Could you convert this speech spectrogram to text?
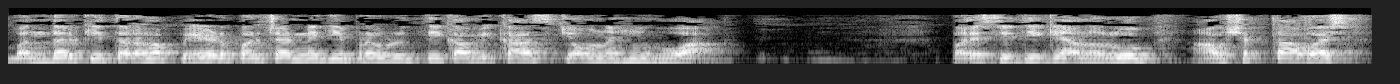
बंदर की तरह पेड़ पर चढ़ने की प्रवृत्ति का विकास क्यों नहीं हुआ। परिस्थिति के अनुरूप आवश्यकतावश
